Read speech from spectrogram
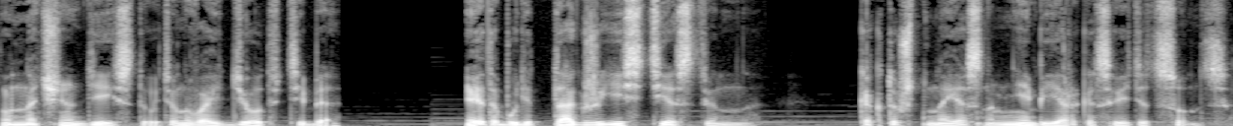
Он начнет действовать, Он войдет в тебя. И это будет так же естественно, как то, что на ясном небе ярко светит солнце.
